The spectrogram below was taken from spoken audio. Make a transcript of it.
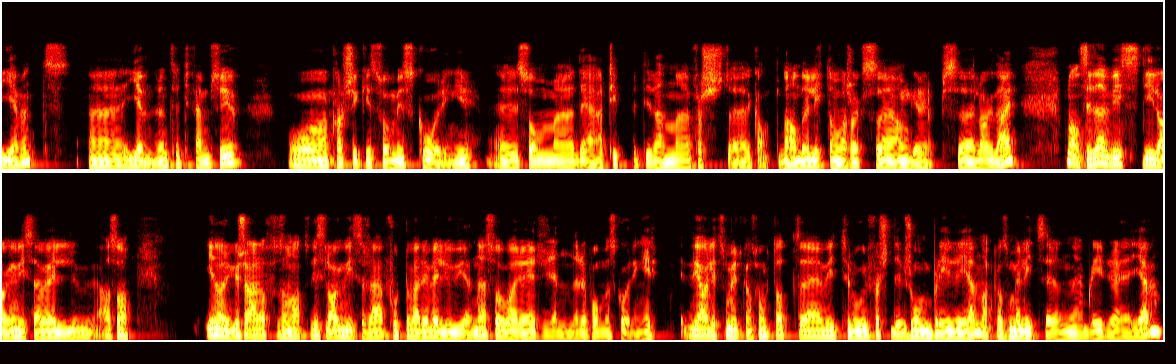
jevnt. Jevnere enn 35-7. Og kanskje ikke så mye skåringer eh, som det er tippet i den første kampen. Det handler litt om hva slags angrepslag det er. På den annen side, hvis de lagene viser seg veldig altså, I Norge så er det ofte sånn at hvis lag viser seg fort å være veldig ujevne, så bare renner det på med skåringer. Vi har litt som utgangspunkt at vi tror førstedivisjon blir jevn, akkurat som Eliteserien blir jevn.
